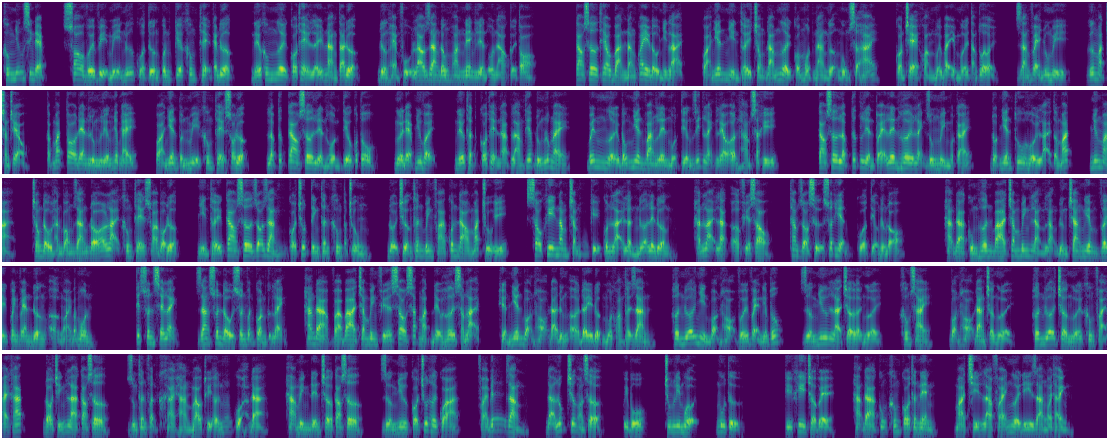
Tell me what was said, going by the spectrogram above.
Không những xinh đẹp, so với vị mỹ nữ của tướng quân kia không thể kém được, nếu không ngươi có thể lấy nàng ta được, đường hẻm phụ lao giang đông hoan nên liền ồn ào cười to. Cao sơ theo bản năng quay đầu nhìn lại, quả nhiên nhìn thấy trong đám người có một nàng ngượng ngùng sợ hãi, còn trẻ khoảng mười bảy, mười tám tuổi, dáng vẻ nhu mì, gương mặt trắng trẻo, cặp mắt to đen lúng liếng nhấp nháy, quả nhiên tuấn mỹ không thể so được, lập tức cao sơ liền hồn tiêu cốt tô, người đẹp như vậy, nếu thật có thể nạp làm tiếp đúng lúc này, bên người bỗng nhiên vang lên một tiếng rít lạnh leo ẩn hàm sát khí cao sơ lập tức liền tóe lên hơi lạnh rung mình một cái, đột nhiên thu hồi lại tầm mắt, nhưng mà, trong đầu hắn bóng dáng đó lại không thể xóa bỏ được, nhìn thấy cao sơ rõ ràng có chút tinh thần không tập trung, đội trưởng thân binh phá quân đảo mắt chú ý, sau khi năm trăm kỵ quân lại lần nữa lên đường, hắn lại lạc ở phía sau, thăm dò sự xuất hiện của tiểu đường đó. Hạng đà cùng hơn ba trăm binh lẳng lặng đứng trang nghiêm vây quanh ven đường ở ngoài bắc môn. Tiết xuân xe lạnh, giang xuân đầu xuân vẫn còn cực lạnh, hang đà và ba trăm binh phía sau sắc mặt đều hơi sắm lại, hiển nhiên bọn họ đã đứng ở đây được một khoảng thời gian, hơn nữa nhìn bọn họ với vẻ nghiêm túc, dường như là chờ đợi người, không sai bọn họ đang chờ người, hơn nữa chờ người không phải ai khác, đó chính là cao sơ, dùng thân phận khải hàng mão thủy ấn của hạng đà, hạ mình đến chờ cao sơ, dường như có chút hơi quá, phải biết rằng, đã lúc trước hoàng sở quý bố, trung ly muội, ngu tử. Kỳ khi trở về, hạng đà cũng không có thân nên, mà chỉ là phái người đi ra ngoài thành.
